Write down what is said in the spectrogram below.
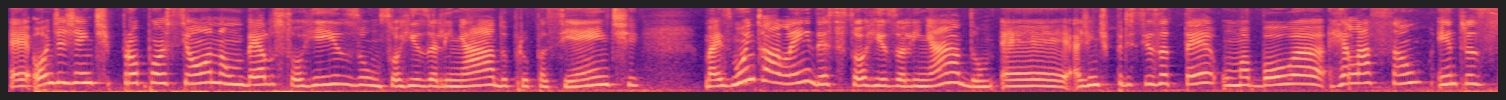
é, onde a gente proporciona um belo sorriso, um sorriso alinhado para o paciente, mas muito além desse sorriso alinhado, é, a gente precisa ter uma boa relação entre as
